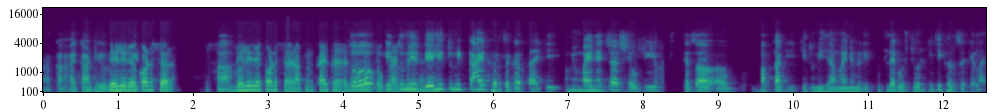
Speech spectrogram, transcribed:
ca- I can't hear you. Daily. Record sir. Daily record sir आपण काय करतो की काय तुम्ही डेली तुम्ही काय खर्च करताय? की तुम्ही महिन्याच्या शेवटी त्याचा बघता की की तुम्ही ह्या महिन्यामध्ये कुठल्या गोष्टीवर किती खर्च केलाय?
